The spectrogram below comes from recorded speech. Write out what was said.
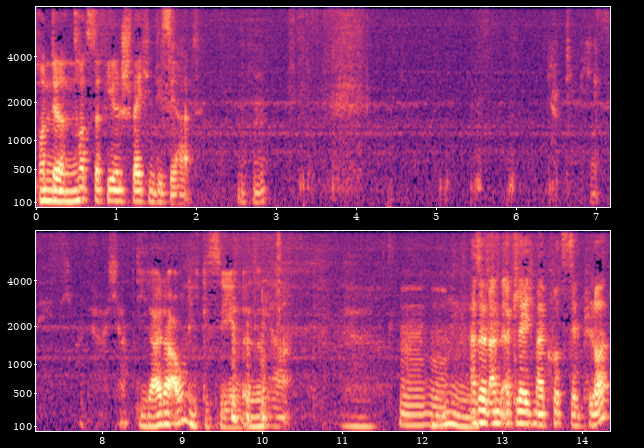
Trotz, der, Mhm. trotz der vielen Schwächen, die sie hat. Ich habe die leider auch nicht gesehen. Also, Ja. Mhm. hm. Also dann erkläre ich mal kurz den Plot.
